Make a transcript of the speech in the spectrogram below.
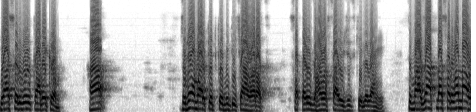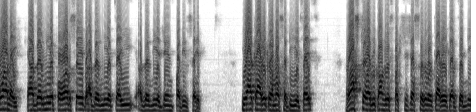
या सर्व कार्यक्रम हा जुन्या मार्केट कमिटीच्या आवारात सकाळी दहा वाजता आयोजित केलेला आहे. तर माझं आपणा सर्वांना आव्हान आहे की आदरणीय पवार साहेब आदरणीय ताई आदरणीय जयंत पाटील साहेब या कार्यक्रमासाठी येत आहेत. राष्ट्रवादी काँग्रेस पक्षाच्या सर्व कार्यकर्त्यांनी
